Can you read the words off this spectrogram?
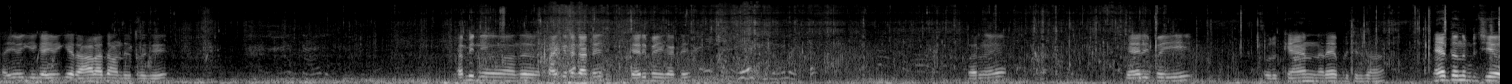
கை வைக்க கை வைக்க ராலாக தான் வந்துகிட்டு இருக்கு தம்பி நீ அந்த பாக்கெட்டை காட்டு கேரி பை காட்டு. பாருங்க. கேரி பை ஒரு கேன் நிறைய பிடிச்சிருக்கான். நேற்று வந்து பிடிச்சியோ?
